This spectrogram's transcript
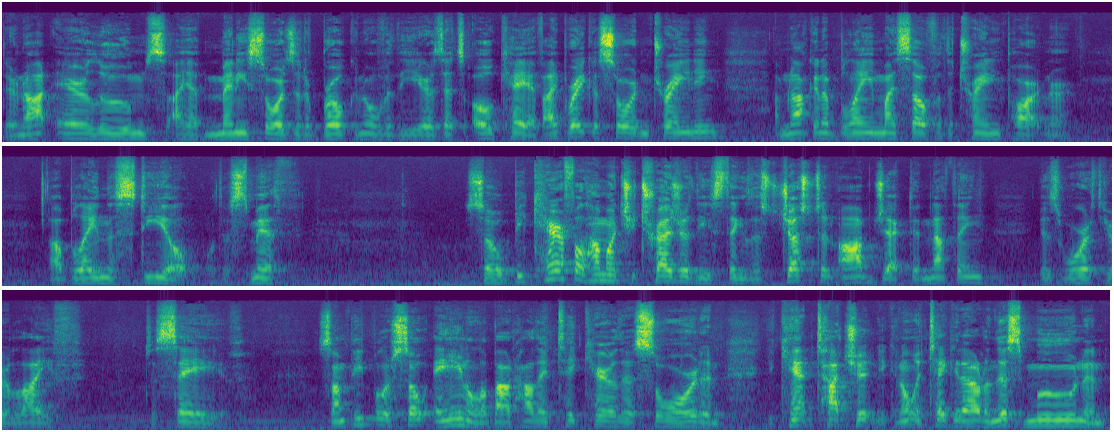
they're not heirlooms. I have many swords that have broken over the years. That's okay. If I break a sword in training, I'm not going to blame myself or the training partner. I'll blame the steel or the smith. So be careful how much you treasure these things. It's just an object and nothing is worth your life to save. Some people are so anal about how they take care of their sword and you can't touch it and you can only take it out on this moon and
